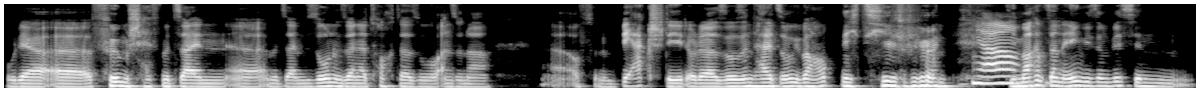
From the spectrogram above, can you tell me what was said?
wo der äh, Firmenchef mit, seinen, äh, mit seinem Sohn und seiner Tochter so an so einer äh, auf so einem Berg steht oder so, sind halt so überhaupt nicht zielführend. Ja. Die machen es dann irgendwie so ein bisschen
